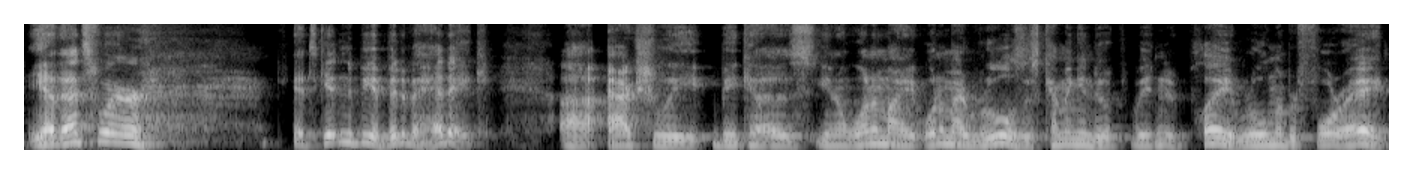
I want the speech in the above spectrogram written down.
Yeah, that's where it's getting to be a bit of a headache uh, actually, because you know one of my one of my rules is coming into into play. Rule number four A:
